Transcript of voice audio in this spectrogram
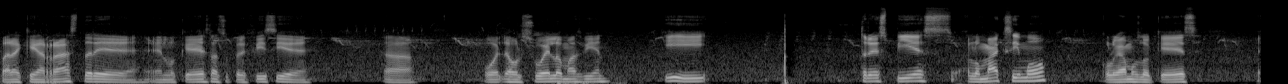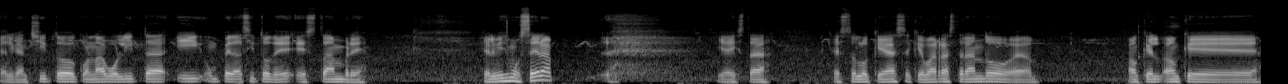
para que arrastre en lo que es la superficie ah, o, el, suelo más bien. Y tres pies a lo máximo. Colgamos lo que es el ganchito con la bolita y un pedacito de estambre. El mismo setup y ahí está. Esto es lo que hace que va arrastrando eh, aunque aunque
